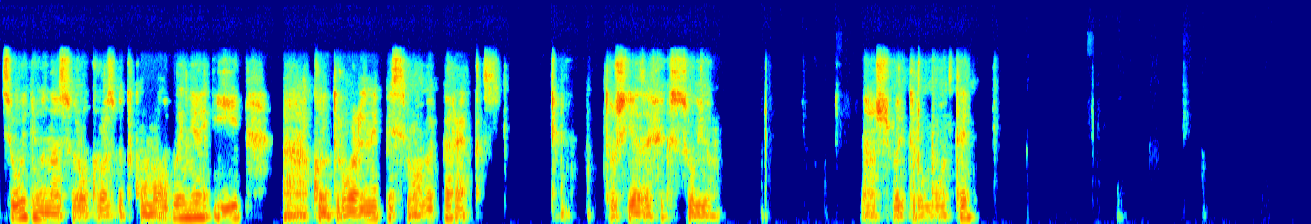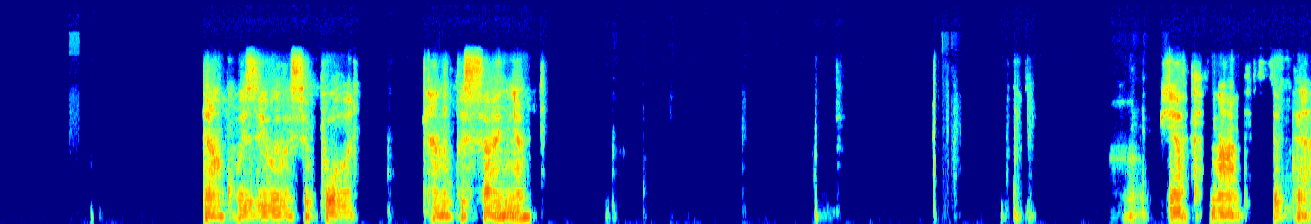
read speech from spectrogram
Сьогодні у нас урок розвитку мовлення і контрольний письмовий переказ. Тож я зафіксую наш вид роботи. Так, ось з'явилося поле для написання. П'ятнадцяте.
